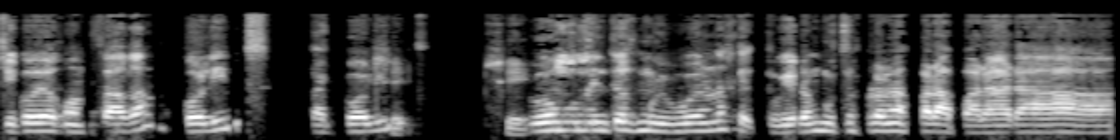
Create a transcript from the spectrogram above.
chico de Gonzaga, Collins, Collins. Tuvo momentos muy buenos que tuvieron muchos problemas para parar a,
